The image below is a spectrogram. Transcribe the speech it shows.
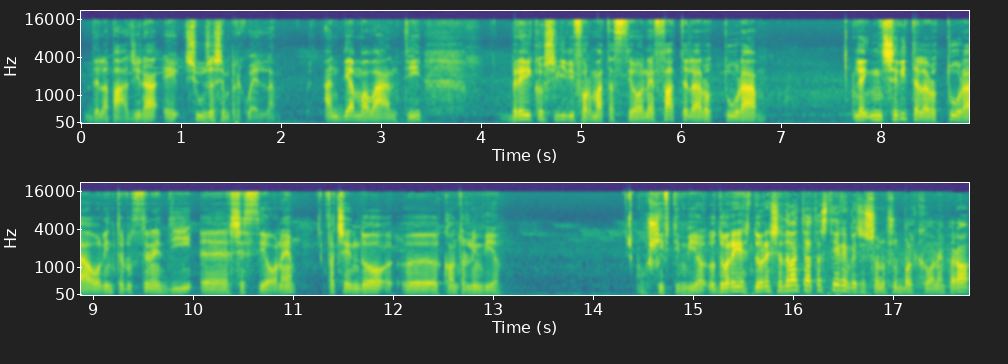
della pagina e si usa sempre quella. Andiamo avanti, brevi consigli di formattazione, fate la rottura, inserite la rottura o l'interruzione di eh, sezione facendo uh, control invio o shift invio. Dovrei, dovrei essere davanti alla tastiera, invece sono sul balcone, però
